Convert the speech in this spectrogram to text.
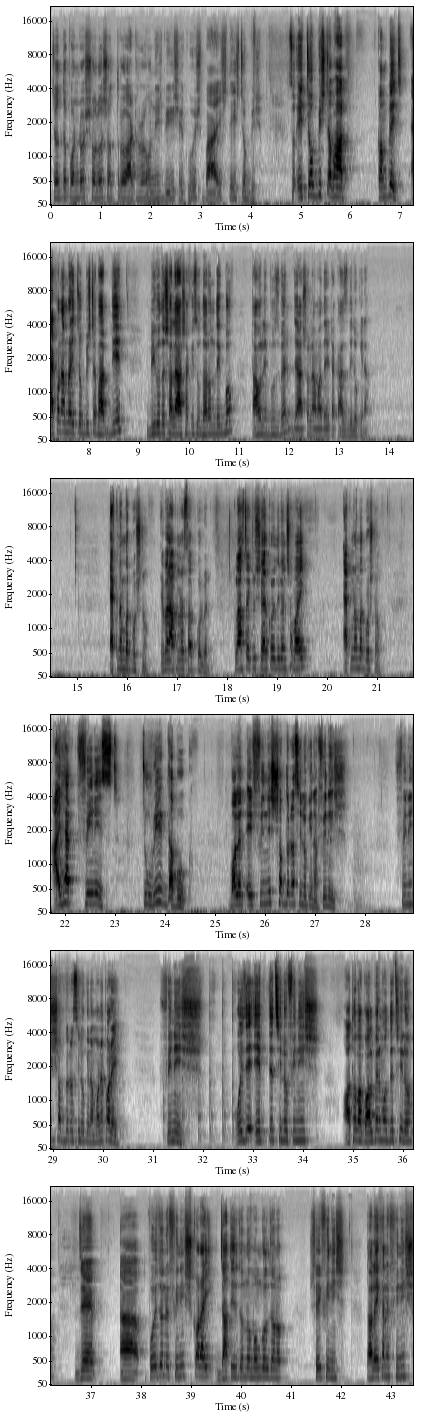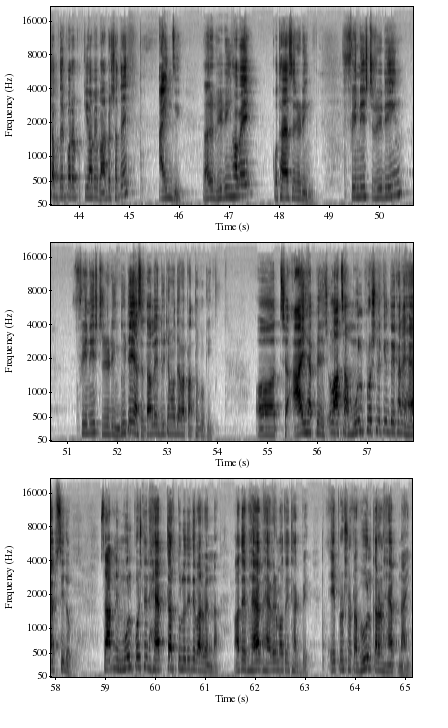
চোদ্দ, পনেরো, ষোলো, সতেরো, আঠেরো, উনিশ, বিশ, একুশ, বাইশ, তেইশ, চব্বিশ। সো এই চব্বিশটা ভার্ব কমপ্লিট এখন আমরা এই চব্বিশটা ভার্ব দিয়ে বিগত সালে আসা কিছু উদাহরণ দেখব। তাহলে বুঝবেন যে আসলে আমাদের এটা কাজ দিল কিনা। এক নম্বর প্রশ্ন। এবার আপনারা সলভ করবেন। ক্লাসটা একটু শেয়ার করে দিবেন সবাই। এক নম্বর প্রশ্ন। I have finished to read the book বলেন, এই ফিনিশ শব্দটা ছিল কিনা? ফিনিশ ফিনিশ শব্দটা ছিল কিনা? মনে পড়ে? ফিনিশ ওই যে এপতে ছিল ফিনিশ অথবা গল্পের মধ্যে ছিল যে প্রয়োজনে ফিনিশ করাই জাতির জন্য মঙ্গলজনক, সেই ফিনিশ তাহলে এখানে ফিনিশ শব্দের পরে কি হবে? ভার্বের সাথে আইনজি তাহলে রিডিং হবে, কোথায় আছে reading finished reading finished reading দুইটাই আছে। তাহলে দুইটার মধ্যে আবার পার্থক্য কি? আচ্ছা আই হ্যাভ ফিনিশ ও আচ্ছা মূল প্রশ্নে কিন্তু এখানে হ্যাভ ছিল। সো আপনি মূল প্রশ্নের হ্যাভ তার তুলে দিতে পারবেন না। অতএব হ্যাভ হ্যাভের মতোই থাকবে। এই প্রশ্নটা ভুল, কারণ হ্যাভ নাই।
